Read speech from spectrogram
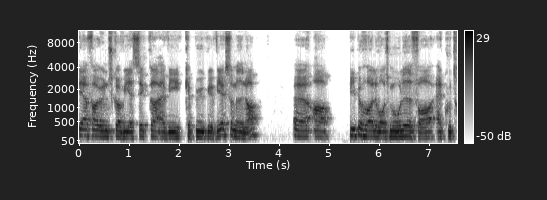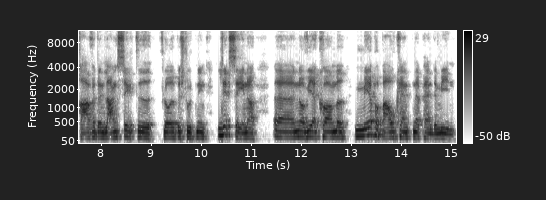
Derfor ønsker vi at sikre, at vi kan bygge virksomheden op, øh, og bibeholde vores mulighed for at kunne træffe den langsigtede flådebeslutning lidt senere, øh, når vi er kommet mere på bagkanten af pandemien.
